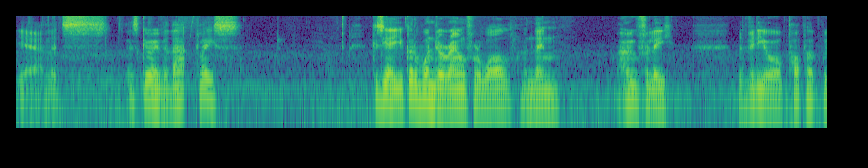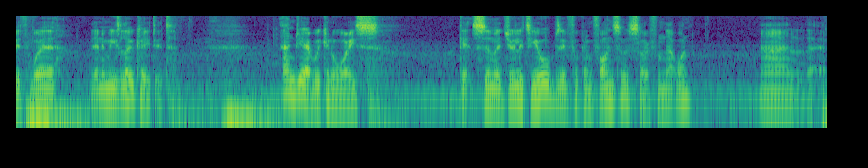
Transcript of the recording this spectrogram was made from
Yeah, let's let's go over that place. Because yeah, you've got to wander around for a while, and then hopefully the video will pop up with where the enemy's located. And yeah, we can always get some agility orbs if I can find some aside from that one. And there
